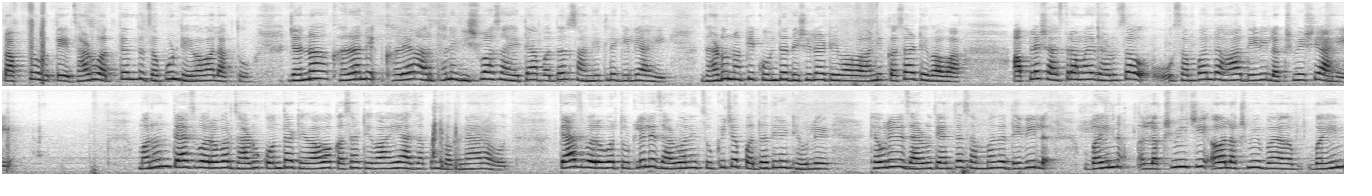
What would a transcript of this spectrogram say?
प्राप्त होते. झाडू अत्यंत जपून ठेवावा लागतो. ज्यांना खऱ्याने खऱ्या अर्थाने विश्वास आहे त्याबद्दल सांगितले गेले आहे. झाडू नक्की कोणत्या दिशेला ठेवावा आणि कसा ठेवावा? आपल्या शास्त्रामध्ये झाडूचा संबंध हा देवी लक्ष्मीशी आहे. म्हणून त्याचबरोबर झाडू कोणता ठेवावा कसा ठेवावा हे आज आपण बघणार आहोत. त्याचबरोबर तुटलेले झाडू आणि चुकीच्या पद्धतीने ठेवले ठेवलेले झाडू त्यांचा संबंध देवी ल बहीण लक्ष्मीची अलक्ष्मी ब बहीण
